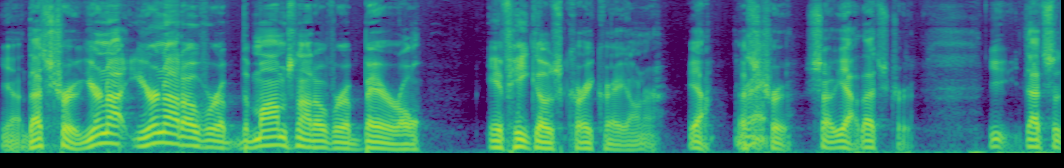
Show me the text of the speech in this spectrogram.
yeah, that's true. You're not you're not over a, the mom's not over a barrel if he goes cray cray on her. Yeah, that's Right. true. So yeah, that's true. You, that's a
